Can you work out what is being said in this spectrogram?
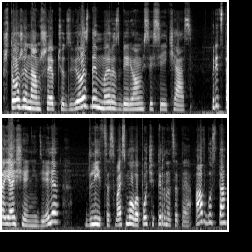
Что же нам шепчут звезды, мы разберемся сейчас. Предстоящая неделя длится с 8 по 14 августа.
